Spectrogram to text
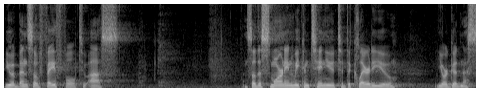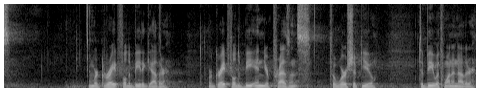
You have been so faithful to us. And so this morning, we continue to declare to you your goodness. And we're grateful to be together. We're grateful to be in your presence, to worship you, to be with one another.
